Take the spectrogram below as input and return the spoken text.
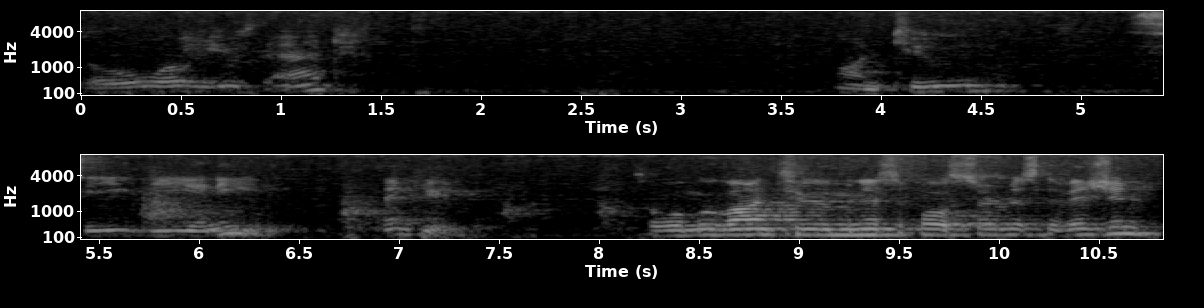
So we'll use that on two C, D, and E. Thank you. So we'll move on to Municipal Service Division.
